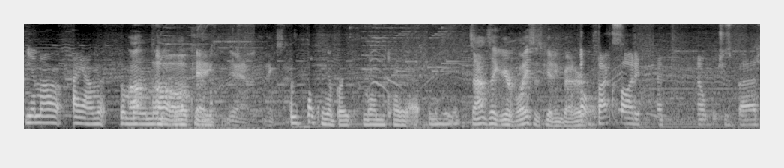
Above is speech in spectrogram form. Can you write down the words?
You know, I am at the Oh, oh okay. Yeah, makes sense. I'm taking a break from MK at the moment. Sounds like your voice is getting better. oh backfired out, which is bad.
